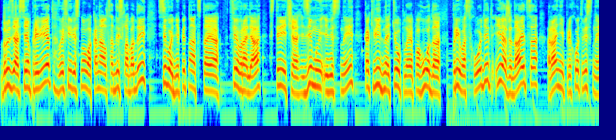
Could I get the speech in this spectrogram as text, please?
Друзья, всем привет! В эфире снова канал Сады Слободы. Сегодня 15 февраля, встреча зимы и весны. Как видно, теплая погода превосходит и ожидается ранний приход весны.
